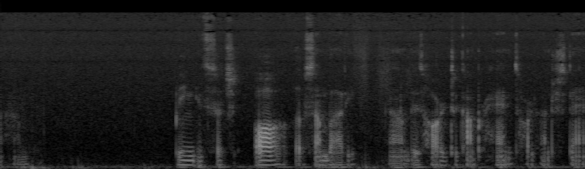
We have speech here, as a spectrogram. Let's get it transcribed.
um, being in such awe of somebody um, is hard to comprehend, it's hard to understand.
